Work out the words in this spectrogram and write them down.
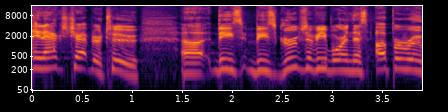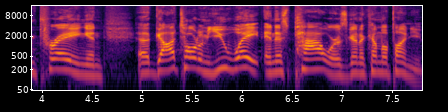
In Acts chapter 2, uh, these, these groups of people were in this upper room praying, and uh, God told them, You wait, and this power is going to come upon you.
